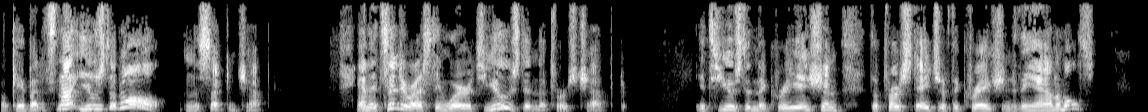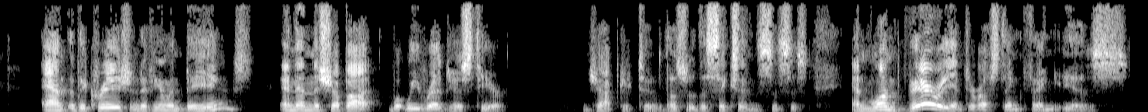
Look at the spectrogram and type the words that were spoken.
Okay, but it's not used at all in the second chapter. And it's interesting where it's used in the first chapter. It's used in the creation, the first stage of the creation of the animals, and the creation of human beings, and then the Shabbat, what we read just here in chapter 2. Those are the six instances. And one very interesting thing is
